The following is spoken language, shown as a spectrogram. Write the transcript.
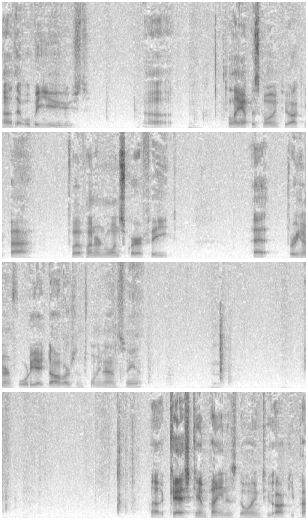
uh, that will be used. Uh, Lamp is going to occupy 1,201 square feet at $348.29. Uh, Cash Campaign is going to occupy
